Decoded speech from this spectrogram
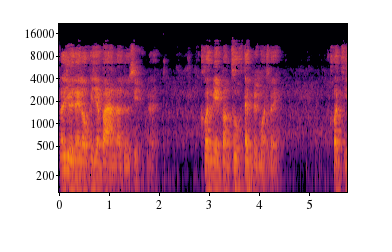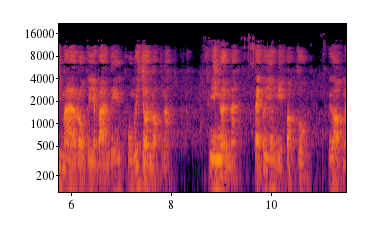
เราอยู่ในโรงพยาบาลเราดูสินะคนมีความทุกข์เต็มไปหมดเลย คนที่มาโรงพยาบาลนี้คงไม่จนหรอกนะมีเงินนะแต่ก็ยังมีความทุกข์นึกออกไหม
